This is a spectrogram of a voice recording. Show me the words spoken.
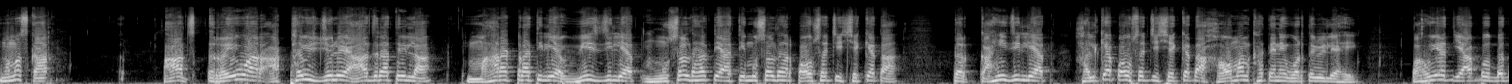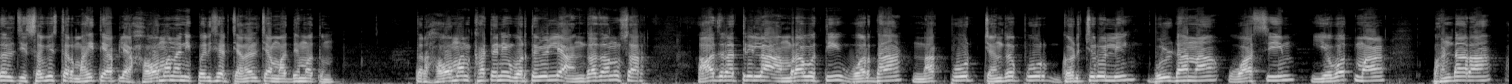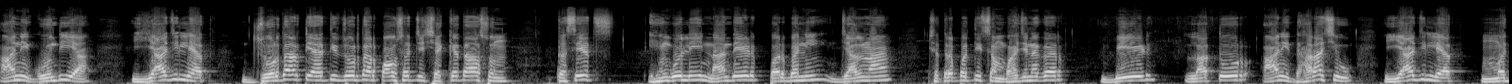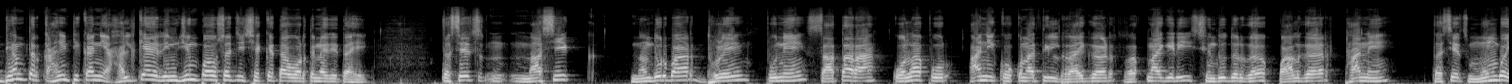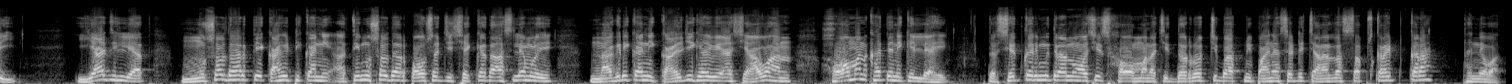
नमस्कार. आज रविवार अठ्ठावीस जुलै आज रात्रीला महाराष्ट्रातील या वीस जिल्ह्यात मुसळधार ते अतिमुसळधार पावसाची शक्यता तर काही जिल्ह्यात हलक्या पावसाची शक्यता हवामान खात्याने वर्तवलेली आहे. पाहुयात याबद्दलची सविस्तर माहिती आपल्या हवामान आणि परिसर चॅनलच्या माध्यमातून. तर हवामान खात्याने वर्तवलेल्या अंदाजानुसार आज रात्रीला अमरावती वर्धा नागपूर चंद्रपूर गडचिरोली बुलढाणा वाशिम यवतमाळ भंडारा आणि गोंदिया या जिल्ह्यात जोरदार ते अतिजोरदार पावसाची शक्यता असून तसेच हिंगोली नांदेड परभणी जालना छत्रपती संभाजीनगर बीड लातूर आणि धाराशिव या जिल्ह्यात मध्यम तर काही ठिकाणी हलक्या रिमझिम पावसाची शक्यता वर्तवण्यात येत आहे. तसेच नाशिक नंदुरबार धुळे पुणे सातारा कोल्हापूर आणि कोकणातील रायगड रत्नागिरी सिंधुदुर्ग पालघर ठाणे तसेच मुंबई या जिल्ह्यात मुसळधार ते काही ठिकाणी अतिमुसळधार पावसाची शक्यता असल्यामुळे नागरिकांनी काळजी घ्यावी असे आवाहन हवामान खात्याने केले आहे. तर शेतकरी मित्रांनो अशीच हवामानाची दररोजची बातमी पाहण्यासाठी चॅनलला सबस्क्राईब करा. धन्यवाद.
